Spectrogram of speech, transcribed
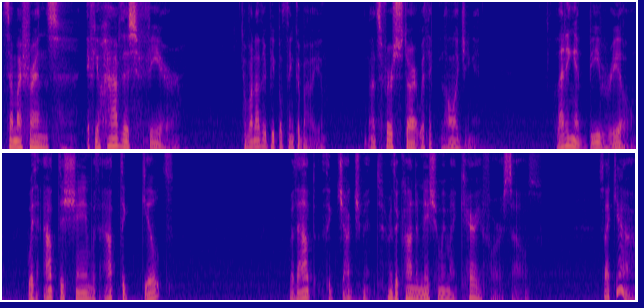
So, my friends, if you have this fear of what other people think about you, let's first start with acknowledging it, letting it be real without the shame, without the guilt, without the judgment or the condemnation we might carry for ourselves. It's like, yeah,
